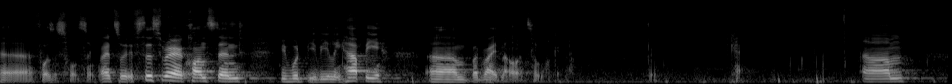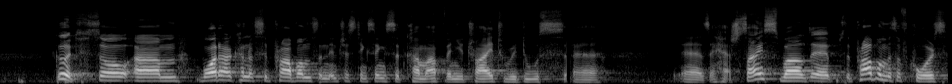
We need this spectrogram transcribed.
uh, for this whole thing, right? So if this were a constant, we would be really happy, um, but right now it's a log n. Okay. Um, good, so um, what are kind of the problems and interesting things that come up when you try to reduce uh, uh, the hash size? Well, the, the problem is, of course,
